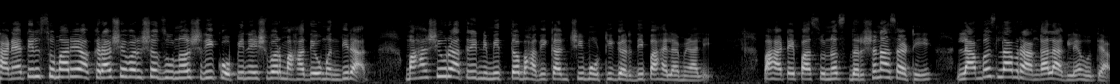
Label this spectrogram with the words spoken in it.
ठाण्यातील सुमारे अकराशे वर्ष जुनं श्री कोपिनेश्वर महादेव मंदिरात महाशिवरात्री निमित्त भाविकांची मोठी गर्दी पाहायला मिळाली. पहाटेपासूनच दर्शनासाठी लांबच लांब रांगा लागल्या होत्या.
